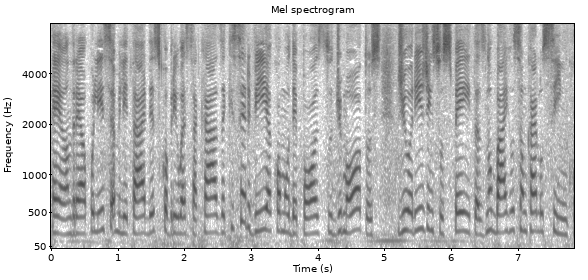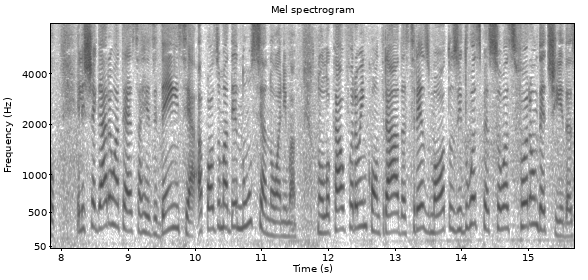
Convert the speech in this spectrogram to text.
É, André, a Polícia Militar descobriu essa casa que servia como depósito de motos de origem suspeitas no bairro São Carlos V. Eles chegaram até essa residência após uma denúncia anônima. No local foram encontradas três motos e duas pessoas foram detidas.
